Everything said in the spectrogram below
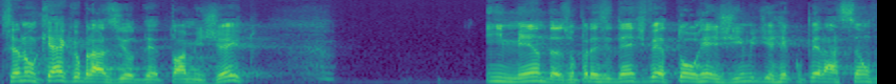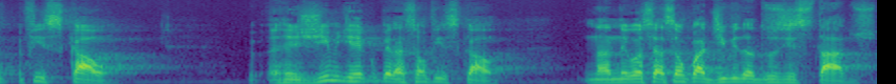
Você não quer que o Brasil tome jeito? Emendas, o presidente vetou o regime de recuperação fiscal. Regime de recuperação fiscal na negociação com a dívida dos estados.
